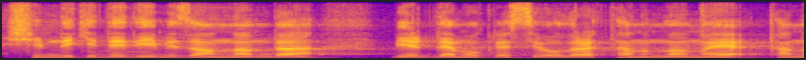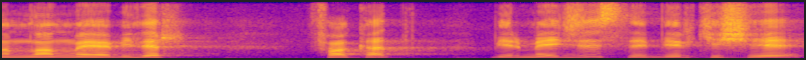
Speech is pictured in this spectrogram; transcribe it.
Şimdiki dediğimiz anlamda bir demokrasi olarak tanımlanmaya, tanımlanmayabilir. Fakat bir meclisti, bir kişi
